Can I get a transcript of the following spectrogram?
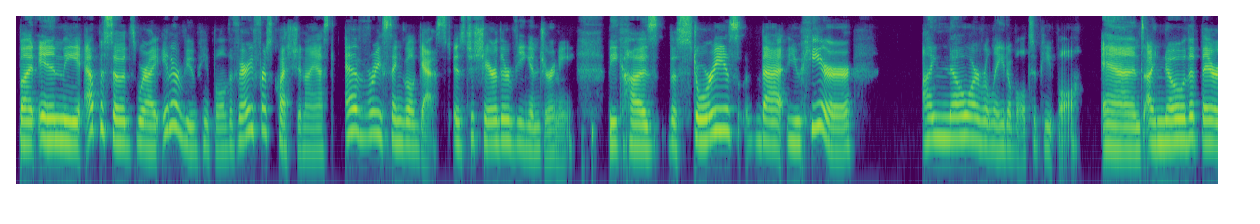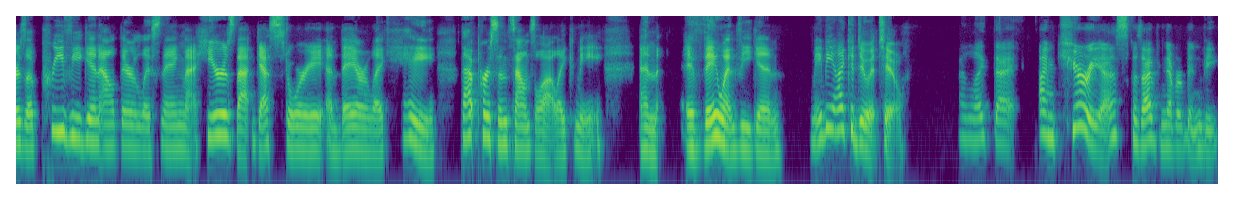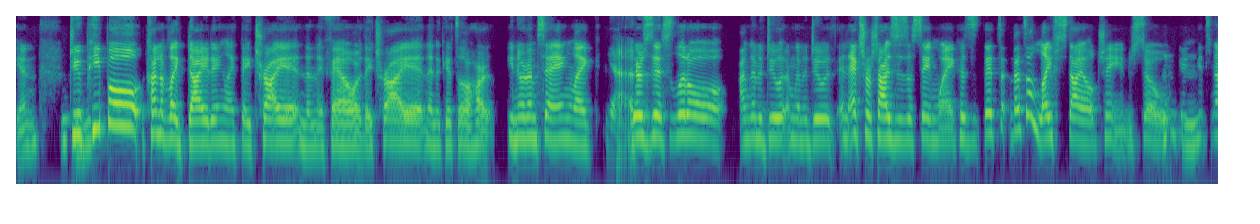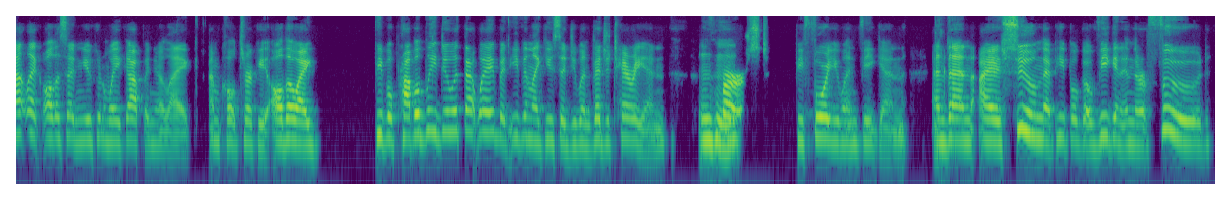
But in the episodes where I interview people, the very first question I ask every single guest is to share their vegan journey because the stories that you hear, I know are relatable to people. And I know that there's a pre vegan out there listening that hears that guest story and they are like, hey, that person sounds a lot like me. And if they went vegan, maybe I could do it too. I like that. I'm curious because I've never been vegan. Mm-hmm. Do people kind of like dieting, like they try it and then they fail, or they try it and then it gets a little hard? You know what I'm saying? Like, yeah, there's this little, I'm gonna do it, I'm gonna do it, and exercise is the same way because that's that's a lifestyle change. So mm-hmm. it, it's not like all of a sudden you can wake up and you're like, I'm cold turkey. Although I, people probably do it that way, but even like you said, you went vegetarian mm-hmm. first before you went vegan and then I assume that people go vegan in their food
